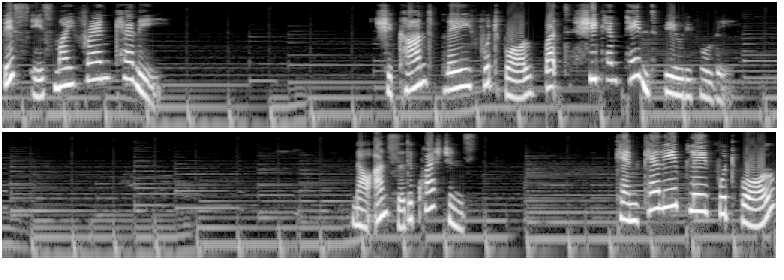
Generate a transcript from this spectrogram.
This is my friend Kelly. She can't play football, but she can paint beautifully. Now answer the questions. Can Kelly play football?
